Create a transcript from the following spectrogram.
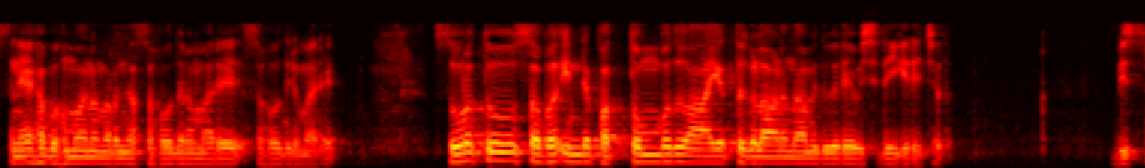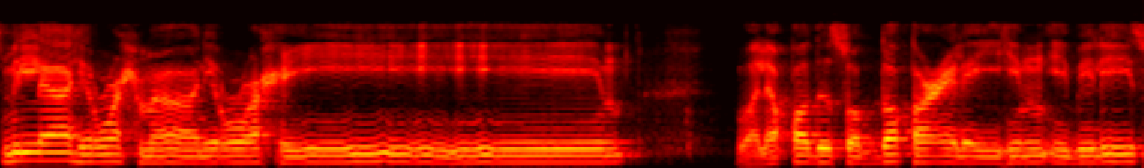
സ്നേഹബഹുമാനം നിറഞ്ഞ സഹോദരന്മാരെ സഹോദരിമാരെ സൂറത്തു സബഇന്റെ പത്തൊമ്പത് ആയത്തുകളാണ് നാം ഇതുവരെ വിശദീകരിച്ചത് ബിസ്മില്ലാഹിർ റഹ്മാനിർ റഹീം ولقد صدق عليهم إبليس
